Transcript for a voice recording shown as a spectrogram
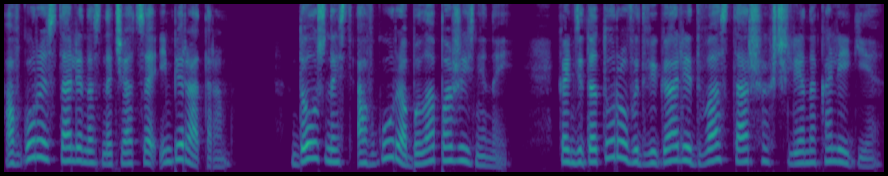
авгуры стали назначаться императором. Должность авгура была пожизненной. Кандидатуру выдвигали два старших члена коллегии.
